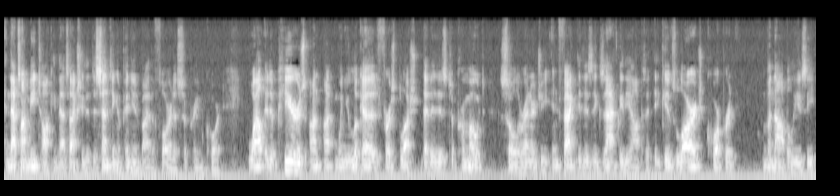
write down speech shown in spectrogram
and that's not me talking. That's actually the dissenting opinion by the Florida Supreme Court. While it appears on, on when you look at it at first blush that it is to promote solar energy. In fact, it is exactly the opposite. It gives large corporate monopolies, the,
